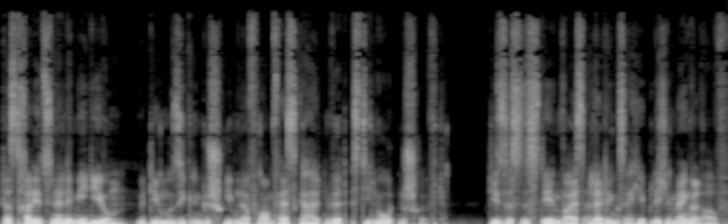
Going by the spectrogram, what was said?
Das traditionelle Medium, mit dem Musik in geschriebener Form festgehalten wird, ist die Notenschrift. Dieses System weist allerdings erhebliche Mängel auf.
